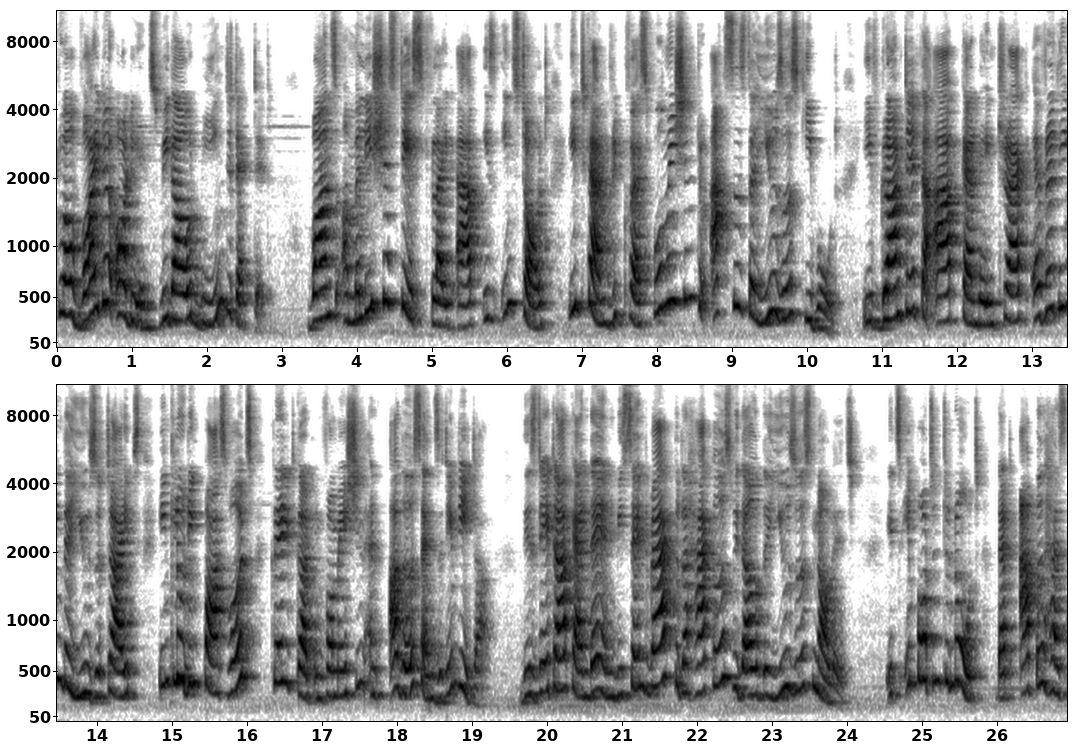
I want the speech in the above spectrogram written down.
to a wider audience without being detected. Once a malicious TestFlight app is installed, it can request permission to access the user's keyboard. If granted, the app can then track everything the user types, including passwords, credit card information, and other sensitive data. This data can then be sent back to the hackers without the user's knowledge. It's important to note that Apple has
